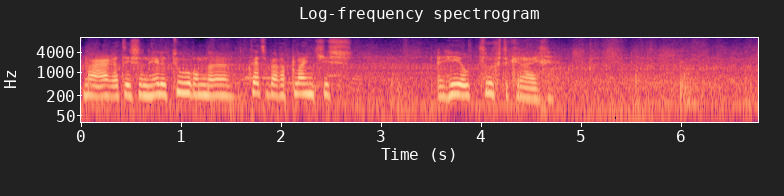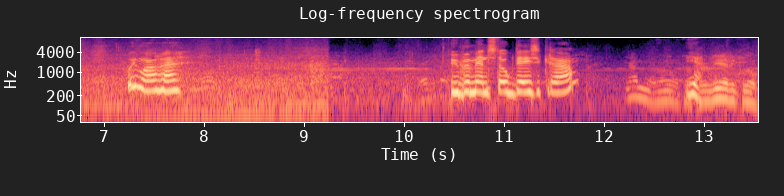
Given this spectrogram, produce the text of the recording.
Maar het is een hele tour om de kwetsbare plantjes heel terug te krijgen. Goedemorgen. U bemenst ook deze kraam? Ja, maar dat ja. probeer ik wel.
